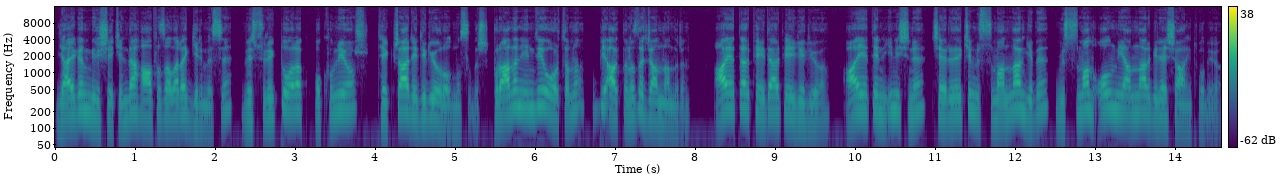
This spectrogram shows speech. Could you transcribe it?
yaygın bir şekilde hafızalara girmesi ve sürekli olarak okunuyor, tekrar ediliyor olmasıdır. Kur'an'ın indiği ortamı bir aklınızda canlandırın. Ayetler peyderpey geliyor. Ayetlerin inişine çevredeki Müslümanlar gibi Müslüman olmayanlar bile şahit oluyor.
